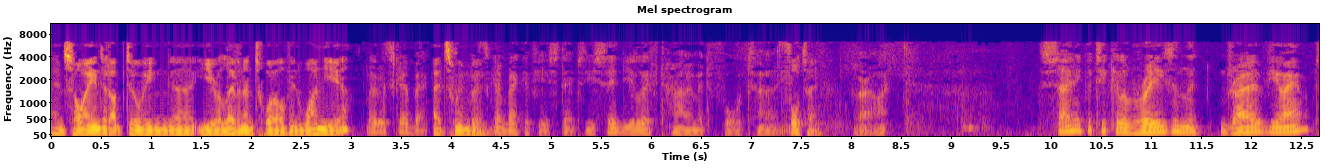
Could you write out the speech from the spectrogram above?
and so I ended up doing uh, year eleven and twelve in one year Let us go back. at Swinburne. Let's go back a few steps. You said you left home at 14. Fourteen. All right. So any particular reason that drove you out?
